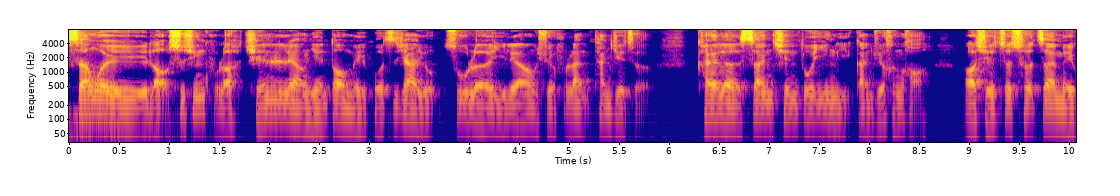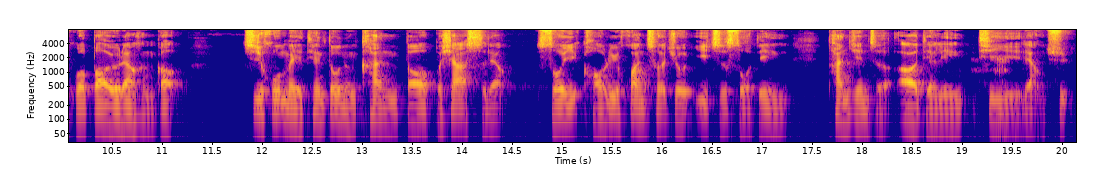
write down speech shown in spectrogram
三位老师辛苦了。前两年到美国自驾游，租了一辆雪佛兰探界者，开了三千多英里，感觉很好。而且这车在美国保有量很高，几乎每天都能看到不下十辆，所以考虑换车就一直锁定探界者 2.0T 两驱。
